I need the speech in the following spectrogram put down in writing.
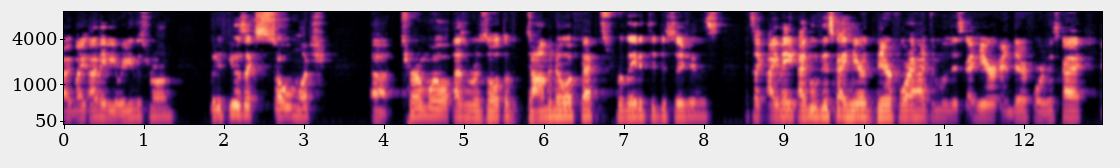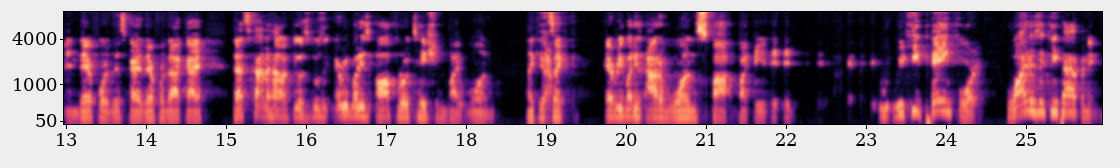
I, might- I may be reading this wrong, but it feels like so much uh, turmoil as a result of domino effects related to decisions. It's like I made I moved this guy here, therefore I had to move this guy here, and therefore this guy, and therefore this guy, therefore that guy. That's kind of how it feels. It feels like everybody's off rotation by one. Like it's Yeah. like everybody's out of one spot. By it, it, it, we- we keep paying for it. Why does it keep happening?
